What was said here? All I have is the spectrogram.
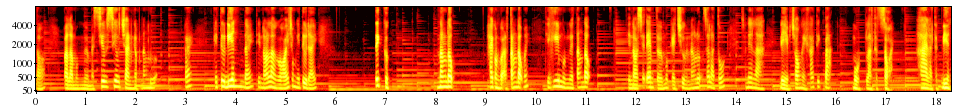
Đó và là một người mà siêu siêu tràn ngập năng lượng. Đấy, cái từ điên đấy thì nó là gói trong cái từ đấy. Tích cực, năng động, hay còn gọi là tăng động ấy. Thì khi một người tăng động thì nó sẽ đem tới một cái trường năng lượng rất là tốt. Cho nên là để cho người khác thích bạn, một là thật giỏi, hai là thật điên.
